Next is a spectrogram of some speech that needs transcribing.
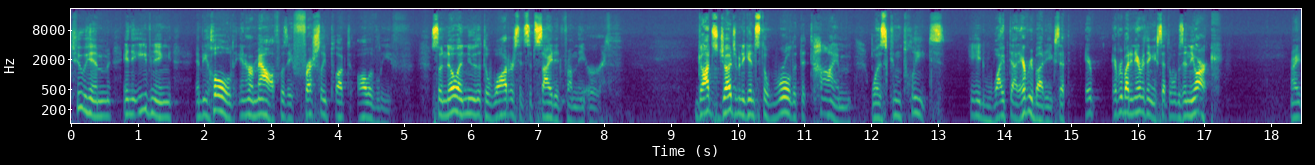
to him in the evening, and behold, in her mouth was a freshly plucked olive leaf. So Noah knew that the waters had subsided from the earth. God's judgment against the world at the time was complete. He had wiped out everybody except everybody and everything except what was in the ark. Right?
